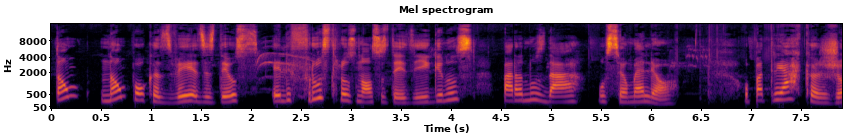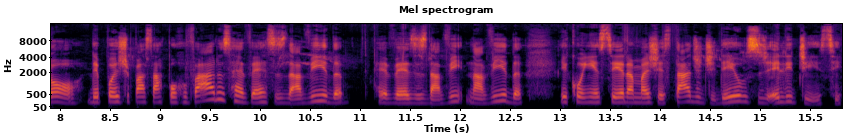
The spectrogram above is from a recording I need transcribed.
Então, não poucas vezes Deus ele frustra os nossos desígnios para nos dar o seu melhor. O patriarca Jó, depois de passar por vários reverses da vida, reveses na vida e conhecer a majestade de Deus, ele disse:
